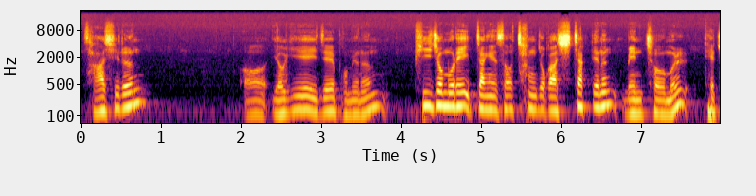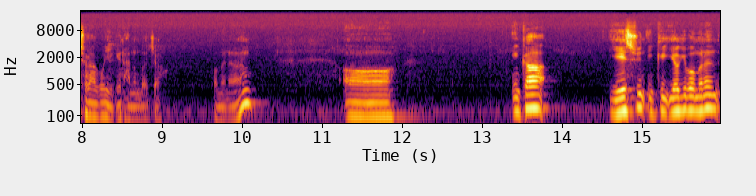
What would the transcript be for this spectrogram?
사실은 어, 여기에 이제 보면은 피조물의 입장에서 창조가 시작되는 맨 처음을 태초라고 얘기를 하는 거죠. 보면은 어 그러니까 예수 그 여기 보면은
